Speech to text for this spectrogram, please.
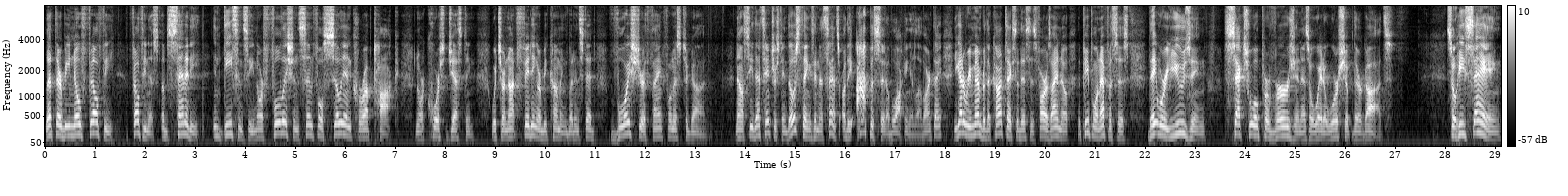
Let there be no filthy, filthiness, obscenity, indecency, nor foolish and sinful, silly and corrupt talk, nor coarse jesting, which are not fitting or becoming, but instead voice your thankfulness to God. Now, see, that's interesting. Those things, in a sense, are the opposite of walking in love, aren't they? You got to remember the context of this, as far as I know, the people in Ephesus, they were using sexual perversion as a way to worship their gods. So he's saying,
